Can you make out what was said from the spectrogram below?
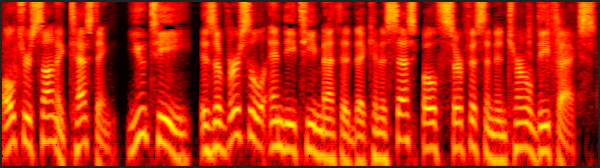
Ultrasonic testing, UT, is a versatile NDT method that can assess both surface and internal defects.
